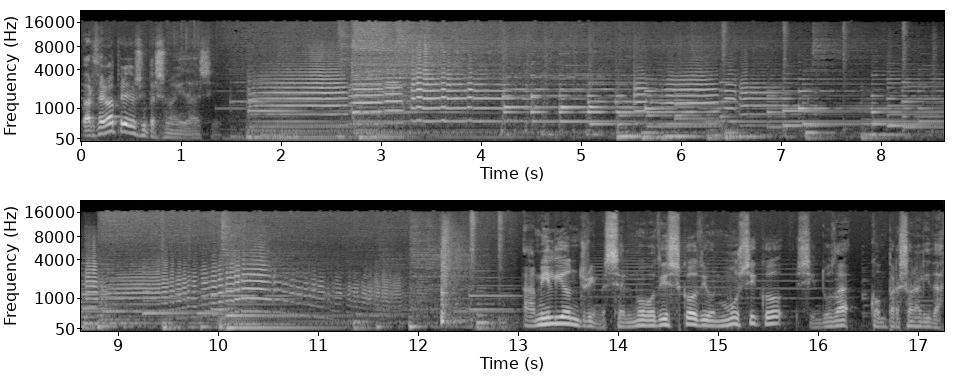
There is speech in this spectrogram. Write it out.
Barcelona ha perdido su personalidad, sí. A Million Dreams, el nuevo disco de un músico, sin duda, con personalidad,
